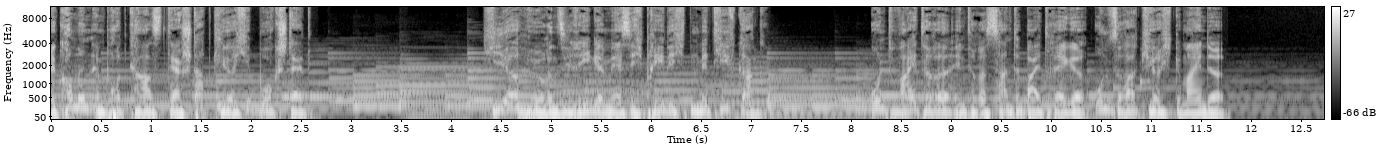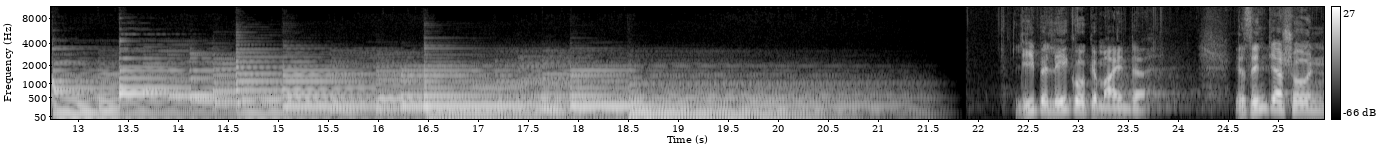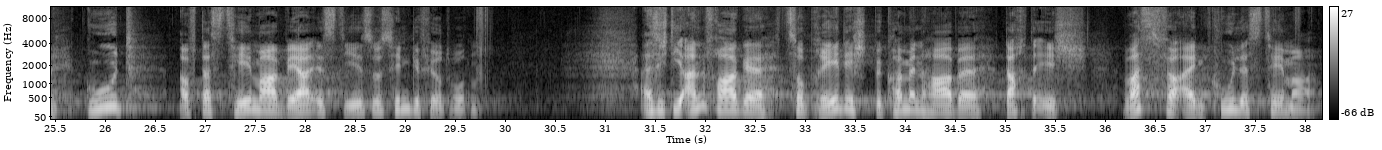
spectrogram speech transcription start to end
Willkommen im Podcast der Stadtkirche Burgstedt. Hier hören Sie regelmäßig Predigten mit Tiefgang und weitere interessante Beiträge unserer Kirchgemeinde. Liebe Lego-Gemeinde, wir sind ja schon gut auf das Thema, wer ist Jesus hingeführt worden. Als ich die Anfrage zur Predigt bekommen habe, dachte ich, was für ein cooles Thema.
